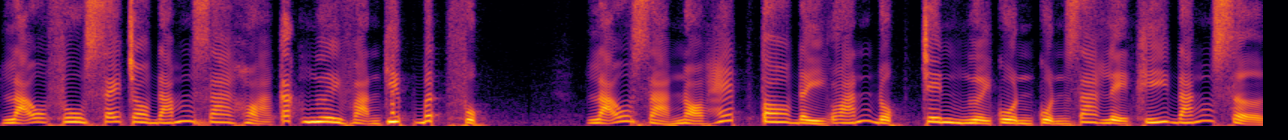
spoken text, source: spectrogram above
lão phu sẽ cho đám gia hỏa các ngươi vạn kiếp bất phục. Lão giả nọ hét to đầy oán độc trên người cuồn cuộn ra lệ khí đáng sợ.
